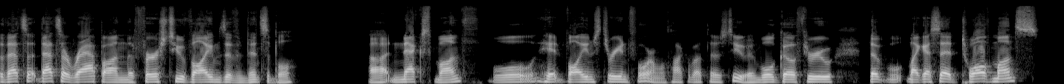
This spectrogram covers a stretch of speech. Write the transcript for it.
So that's a, that's a wrap on the first two volumes of Invincible. Uh, next month we'll hit volumes three and four, and we'll talk about those too. And we'll go through the like I said, twelve months.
